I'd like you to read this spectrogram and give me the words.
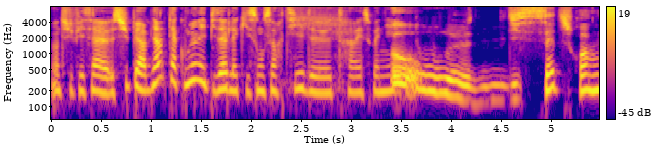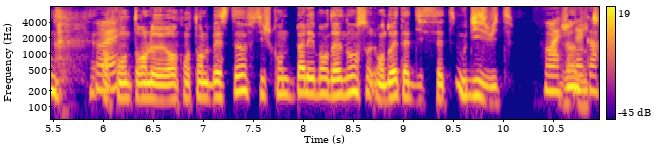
Hein, tu fais ça euh, super bien. T'as combien d'épisodes là qui sont sortis de Travail soigné? Oh, euh, 17, je crois. en comptant le, en comptant le best-of. Si je compte pas les bandes annonces, on doit être à 17 ou 18. ouais d'accord.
